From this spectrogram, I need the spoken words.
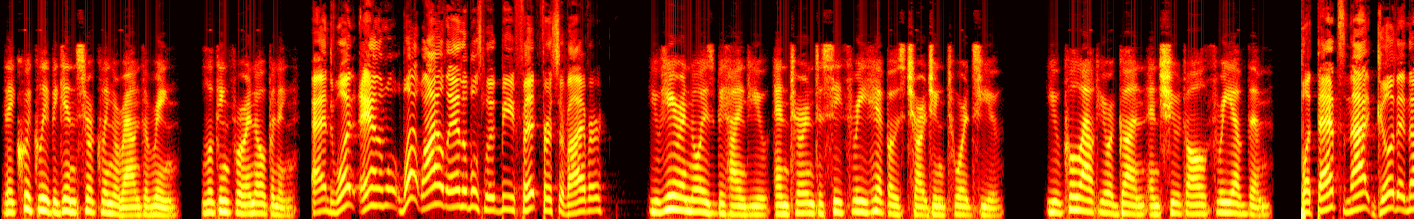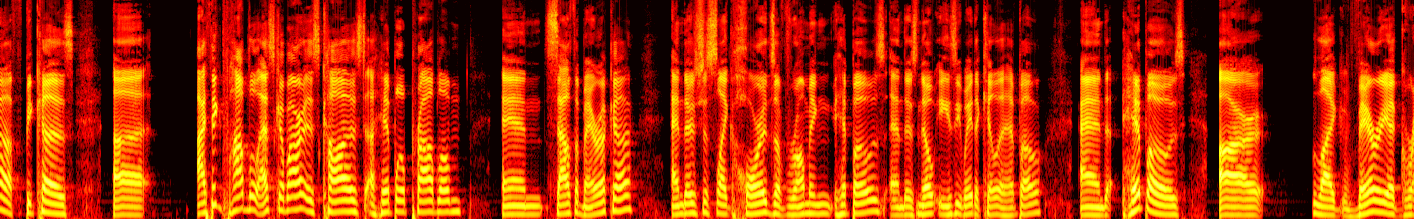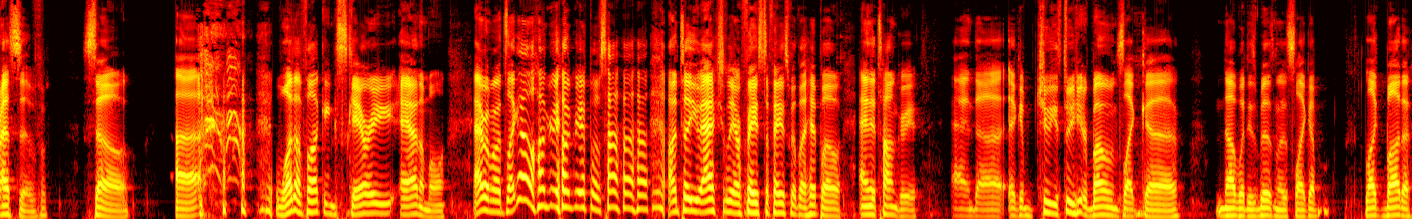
They quickly begin circling around the ring, looking for an opening. And what animal, what wild animals would be fit for Survivor? You hear a noise behind you and turn to see three hippos charging towards you. You pull out your gun and shoot all three of them. But that's not good enough because uh, I think Pablo Escobar has caused a hippo problem in South America. And there's just like hordes of roaming hippos, and there's no easy way to kill a hippo. And hippos are like very aggressive. So, uh, what a fucking scary animal everyone's like, "Oh, hungry, hungry hippos!" Ha ha ha! Until you actually are face to face with a hippo and it's hungry, and uh, it can chew you through your bones like uh, nobody's business, like a like butter.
